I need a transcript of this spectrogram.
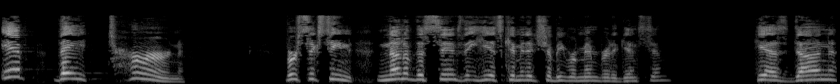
if they turn, Verse 16 None of the sins that he has committed shall be remembered against him. He has done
